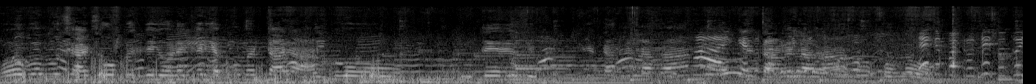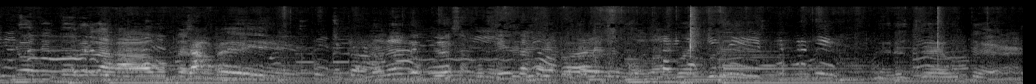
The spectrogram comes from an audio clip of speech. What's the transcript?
Oh, muchachos, pues que yo le quería comentar algo. Ustedes están relajando, Ay, que están está relajando o no. Ese patroncito, dueño. Yo sí estoy relajado, pero... No. Aquí, es por aquí. Espérese usted.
